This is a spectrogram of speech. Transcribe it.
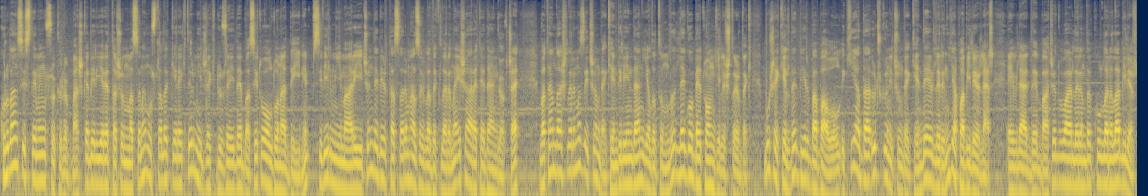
Kurulan sistemin sökülüp başka bir yere taşınmasının ustalık gerektirmeyecek düzeyde basit olduğuna değinip sivil mimari için de bir tasarım hazırladıklarına işaret eden Gökçe, vatandaşlarımız için de kendiliğinden yalıtımlı Lego beton geliştirdik. Bu şekilde bir baba oğul iki ya da üç gün içinde kendi evlerini yapabilirler. Evlerde bahçe duvarlarında kullanılabilir,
